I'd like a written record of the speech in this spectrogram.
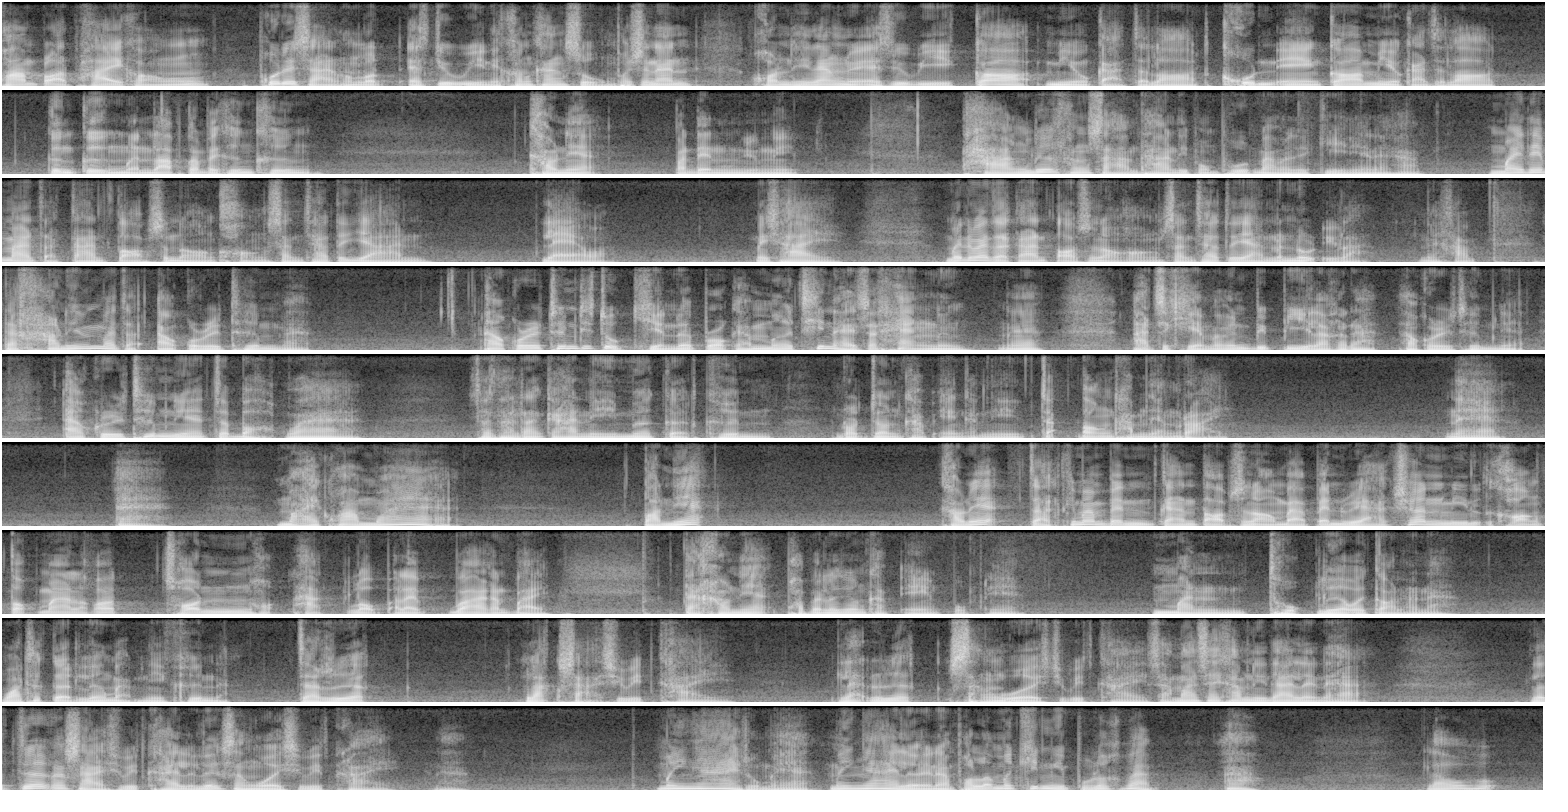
ความปลอดภัยของผู้โดยสารของรถ SUV เนี่ยค่อนข้างสูง เพราะฉะนั้นคนที่นั่งอยู่ใน SUV ก็มีโอกาสจะรอด คุณเองก็มีโอกาสจะรอด กึ่งๆ เหมือนรับกันไปครึ่งๆ คราวนี้ประเด็นอยู่นี้ ทางเลือกทั้ง 3 ทางที่ผมพูดมาเมื่อกี้เนี่ยนะครับ ไม่ได้มาจากการตอบสนองของสัญชาตญาณแล้ว ไม่ใช่ ไม่ได้มาจากการตอบสนองของสัญชาตญาณมนุษย์อีกละนะครับแต่คราวนี้มันมาจากอัลกอริทึมฮะอัลกอริทึมที่ถูกเขียนโดยโปรแกรมเมอร์ที่ไหนสักแห่งหนึ่งนะอาจจะเขียนมาเป็นปีๆแล้วก็ได้อัลกอริทึมเนี่ยอัลกอริทึมเนี้ยจะบอกว่าสถานการณ์นี้เมื่อเกิดขึ้นรถยนต์ขับเองคันนี้จะต้องทำอย่างไรนะฮะหมายความว่าตอนเนี้ยคราวนี้จากที่มันเป็นการตอบสนองแบบเป็น reaction มีของตกมาแล้วก็ชนหักหลบอะไรว่ากันไป แต่คราวนี้พอเป็นรถยนต์ขับเองปุ๊บเนี่ยมันถูกเลือกไว้ก่อนแล้วนะ ว่าถ้าเกิดเรื่องแบบนี้ขึ้นจะเลือกรักษาชีวิตใคร และเลือกสังเวยชีวิตใคร สามารถใช้คำนี้ได้เลยนะฮะเราเลือกรักษาชีวิตใครหรือเลือกสังเวยชีวิตใครนะไม่ง่ายถูกไหมฮะไม่ง่ายเลยนะพอเรามาคิดงี้ปุ๊บเราก็แบบอ้าวแล้ว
